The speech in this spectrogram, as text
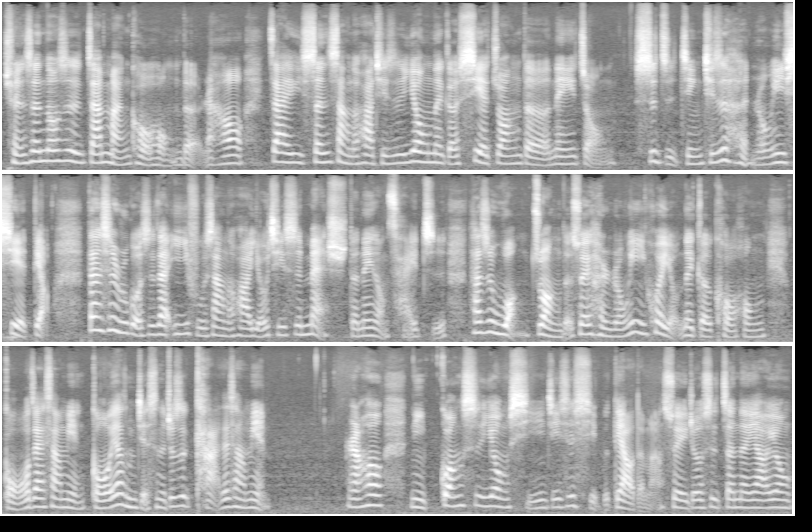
全身都是沾满口红的。然后在身上的话，其实用那个卸妆的那一种。湿纸巾其实很容易卸掉，但是如果是在衣服上的话，尤其是 mesh 的那种材质，它是网状的，所以很容易会有那个口红勾在上面。勾要怎么解释呢？就是卡在上面。然后你光是用洗衣机是洗不掉的嘛，所以就是真的要用。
